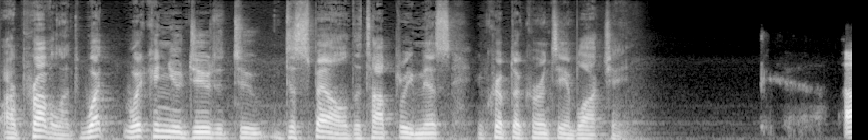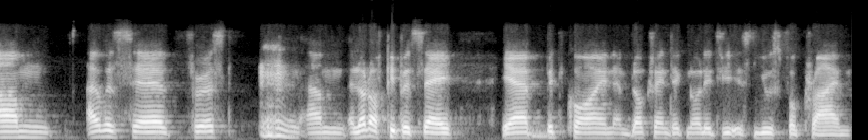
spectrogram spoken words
are prevalent. What what can you do to, to dispel the top three myths in cryptocurrency and blockchain? Um, I would say first, um, a lot of people say, yeah, Bitcoin and blockchain technology is used for crime.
